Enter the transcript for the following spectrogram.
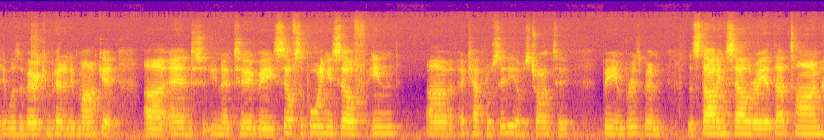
it was a very competitive market. Uh, and you know, to be self-supporting yourself in uh, a capital city, I was trying to be in Brisbane. The starting salary at that time,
